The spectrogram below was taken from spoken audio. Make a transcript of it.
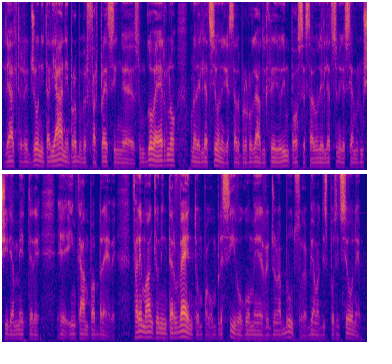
le altre regioni italiane proprio per far pressing eh, sul governo. Una delle azioni che è stato prorogato il credito d'imposta è stata una delle azioni che siamo riusciti a mettere eh, in campo a breve. Faremo anche un intervento un po' complessivo come Regione Abruzzo che abbiamo a disposizione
